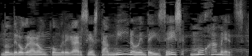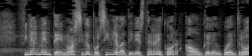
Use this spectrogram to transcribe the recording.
donde lograron congregarse hasta 1096 Mohameds. Finalmente no ha sido posible batir este récord, aunque el encuentro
